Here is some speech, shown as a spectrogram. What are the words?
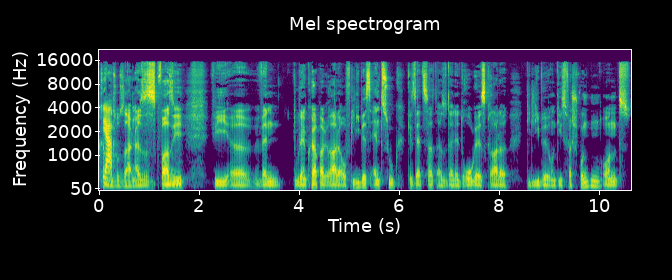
kann ja. man so sagen. Also es ist quasi mhm. wie äh, wenn du deinen Körper gerade auf Liebesentzug gesetzt hast. Also deine Droge ist gerade die Liebe und die ist verschwunden und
